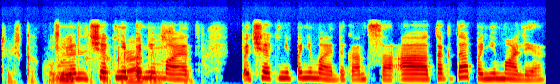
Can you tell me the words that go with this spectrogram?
То есть как Э, улыбка, Человек как не радость, как... понимает. человек не понимает до конца, а тогда понимали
